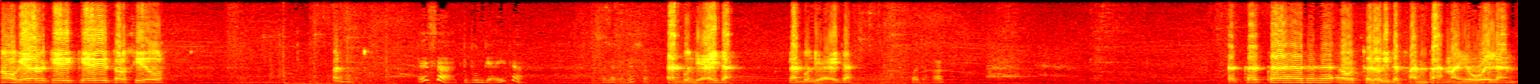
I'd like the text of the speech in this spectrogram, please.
No, quedé, quedé, quedé torcido. ¿Esa? ¿Qué punteadita? ¿Qué con eso? La punteadita. La punteadita. What the fuck? Ta, ta, ta, ta, ta. Estos loquitos fantasmas que vuelan.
